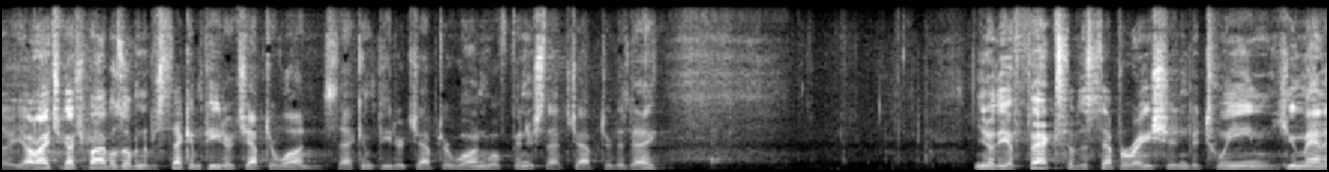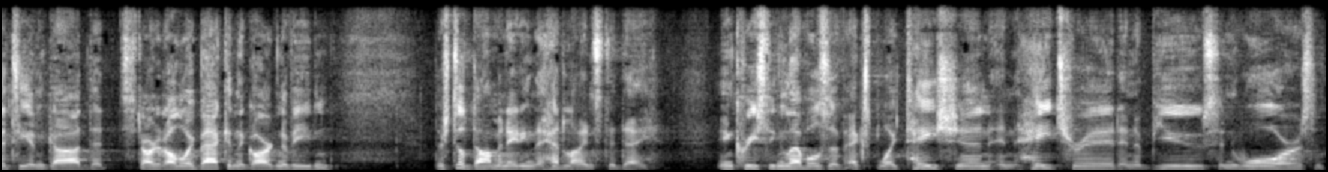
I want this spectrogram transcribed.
Hallelujah. All right, you got your Bibles. Open up to 2 Peter chapter 1. 2 Peter chapter 1. We'll finish that chapter today. You know, the effects of the separation between humanity and God that started all the way back in the Garden of Eden, they're still dominating the headlines today. Increasing levels of exploitation and hatred and abuse and wars and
